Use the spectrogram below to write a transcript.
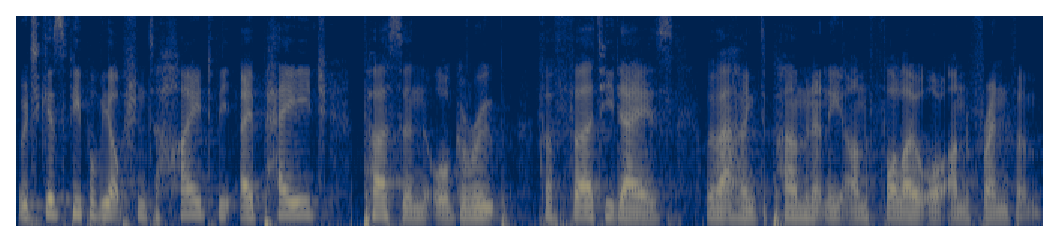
which gives people the option to hide the, a page, person, or group for 30 days without having to permanently unfollow or unfriend them.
